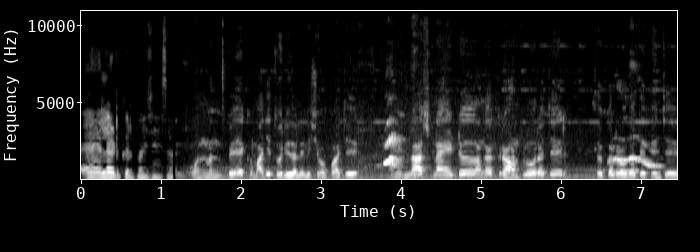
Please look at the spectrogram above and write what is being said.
एलर्ट करपाचें. वन मंथ बॅक म्हाजी चोरी जालेली शॉपाचेर आनी लास्ट नायट हांगा ग्रावंड फ्लोराचेर सकयल रावता ते तेंचे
